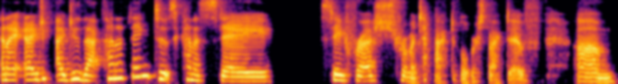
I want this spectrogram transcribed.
and I, I, I do that kind of thing to kind of stay stay fresh from a tactical perspective. Um,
